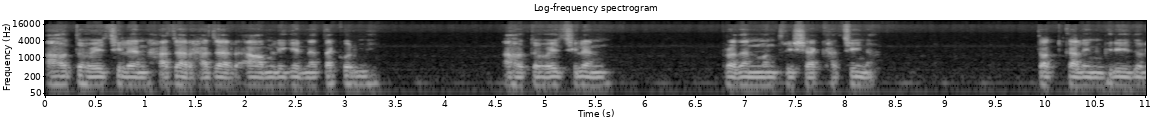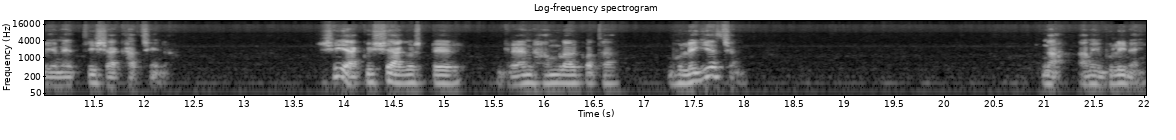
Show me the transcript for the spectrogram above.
আহত হয়েছিলেন হাজার হাজার আওয়ামী লীগের নেতাকর্মী। আহত হয়েছিলেন প্রধানমন্ত্রী শেখ হাসিনা। তৎকালীন বিরোধী দলীয় নেত্রী শেখ হাসিনা। সেই একুশে আগস্টের গ্র্যান্ড হামলার কথা ভুলে গিয়েছেন? না, আমি ভুলি নাই।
